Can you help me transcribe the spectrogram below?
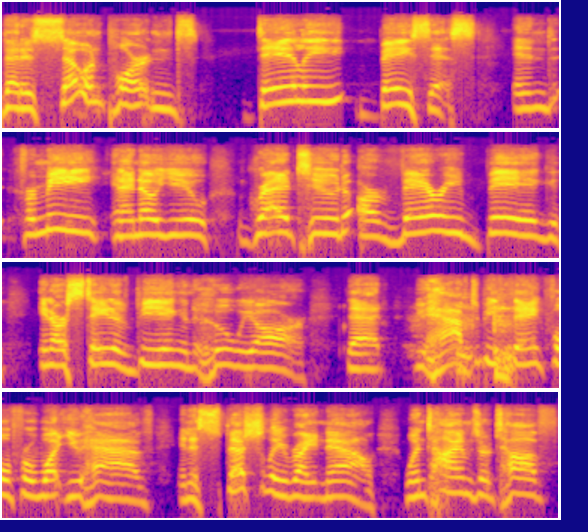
that is so important daily basis. And for me, and I know you, gratitude are very big in our state of being and who we are. That you have to be thankful for what you have. And especially right now, when times are tough,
